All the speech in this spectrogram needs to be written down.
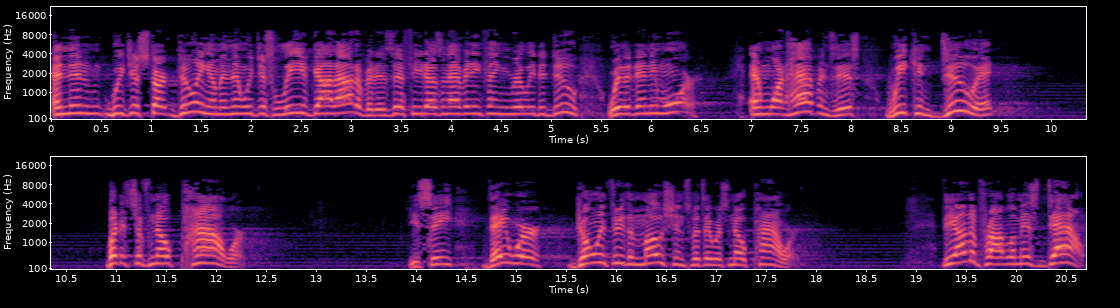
and then we just start doing them and then we just leave God out of it as if He doesn't have anything really to do with it anymore. And what happens is we can do it, but it's of no power. You see, they were going through the motions, but there was no power. The other problem is doubt.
